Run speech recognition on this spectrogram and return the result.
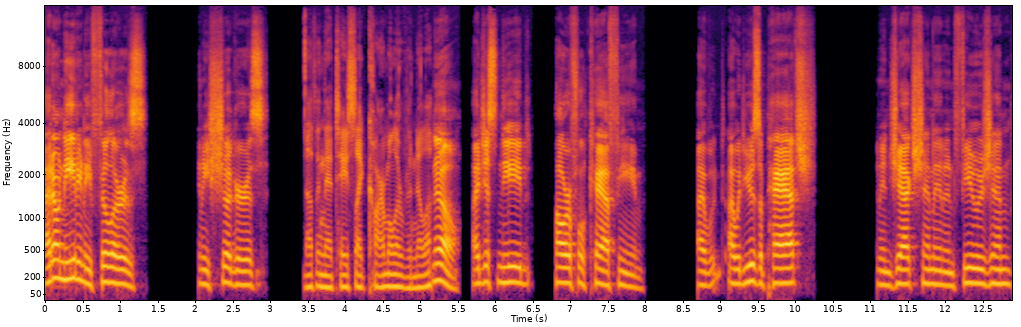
I don't need any fillers, any sugars. Nothing that tastes like caramel or vanilla. No, I just need powerful caffeine. I would I would use a patch, an injection, an infusion,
